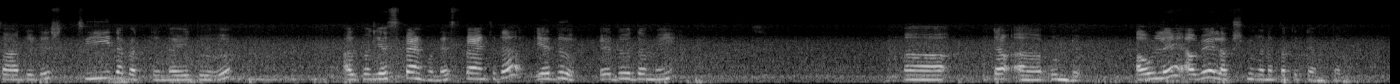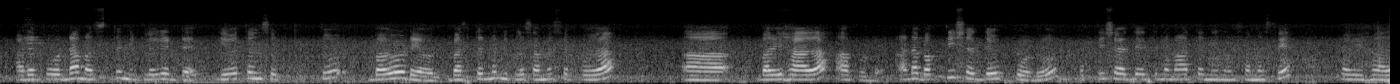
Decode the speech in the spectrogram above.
ಸಾಧ್ಯತೆ ಸೀದಾ ಬರ್ತಂಡ ಎದುರು. ಅಲ್ಪ ಎಸ್ ಬ್ಯಾಂಕ್ ಉಂಟು ಎಸ್ ಬ್ಯಾಂಕ್ದ ಎದುರು ಎದುರುದ ಮೇ ಉಂಡು. ಅವಳೇ ಅವೇ ಲಕ್ಷ್ಮೀ ಗಣಪತಿ ಟೆಂಪಲ್. ಅಡೆ ಪೋಂಡ ಮಸ್ತ್ ನಿಕ್ಲೆಗೆ ಎಡ್ಡೆ ಇವತ್ತೊಂದು ಸುತ್ತು ಬರೋಡೆ ಅವಳು ಬರ್ತಂಡ ನಿಕ್ಲ ಸಮಸ್ಯೆ ಪೂರ ಪರಿಹಾರ ಆಪುಂಡು ಆಂಡ ಭಕ್ತಿ ಶ್ರದ್ಧೆ ಉಪ್ಪೋಡು. ಭಕ್ತಿ ಶ್ರದ್ಧೆ ಇತ್ತಿನ ಮಾತ್ರ ನಿನ್ನ ಸಮಸ್ಯೆ, ಪರಿಹಾರ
